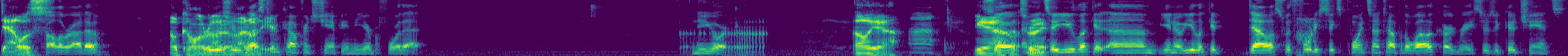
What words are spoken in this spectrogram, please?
Dallas. Colorado. Oh, Colorado. Who Colorado. was your I don't Western know. Conference champion the year before that? New York. Oh yeah, Uh, yeah, so that's I mean, right. so you look at um, you know, you look at Dallas with 46 points on top of the wild card race. There's a good chance.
